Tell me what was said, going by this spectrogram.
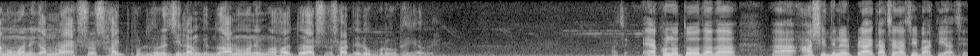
আনুমানিক আমরা একশো ষাট ফুট ধরেছিলাম কিন্তু আনুমানিক হয়তো একশো ষাটের উপরে উঠে যাবে। আচ্ছা এখনও তো দাদা আশি দিনের প্রায় কাছাকাছি বাকি আছে।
